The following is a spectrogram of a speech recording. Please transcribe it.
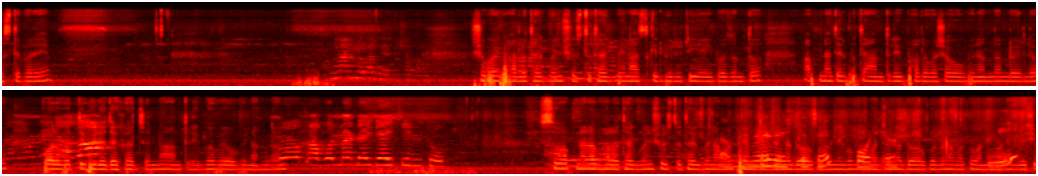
আসতে পারে। সবাই ভালো থাকবেন, সুস্থ থাকবেন, আজকের ভিডিওটি এই পর্যন্ত। আপনাদের প্রতি আন্তরিক ভালোবাসা ও অভিনন্দন রইল। পরবর্তী ভিডিও দেখার জন্য আন্তরিকভাবে অভিনন্দন। সো আপনারা ভালো থাকবেন, সুস্থ থাকবেন, আমার ফ্যামিলির জন্য দোয়া করবেন এবং আমার জন্য দোয়া করবেন। আমাকে অনেক অনেক বেশি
